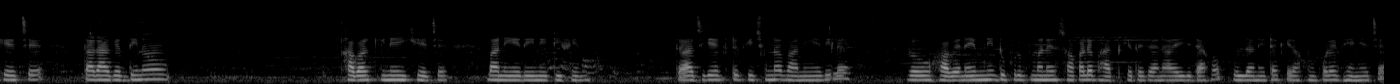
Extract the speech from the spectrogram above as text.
খেয়েছে। তার আগের দিনও খাবার কিনেই খেয়েছে। বানিয়ে দিইনি টিফিন। তো আজকে একটু কিছু না বানিয়ে দিলে রো হবে না। এমনি দুপুর মানে সকালে ভাত খেতে চায় না। আর এই যে দেখো ফুলদানিটা কীরকম করে ভেঙেছে।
